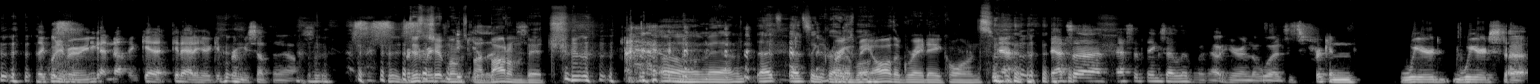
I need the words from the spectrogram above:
Like, what do you bring me? You got nothing. Get it. Get out of here. Get bring me something else. this chipmunk's my bottom bitch. oh man, that's that's It brings me incredible. all the great acorns. Yeah, that's uh that's the things I live with out here in the woods. It's freaking weird, weird stuff.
